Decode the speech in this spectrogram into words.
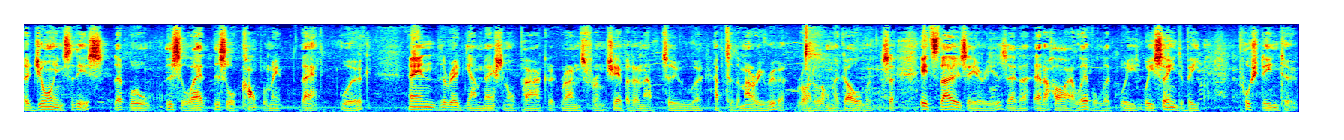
adjoins this. That will this will add this will complement that work, and the Red Gum National Park that runs from Shepparton up to uh, up to the Murray River, right along the Goulburn. So it's those areas at a at a higher level that we, we seem to be pushed into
